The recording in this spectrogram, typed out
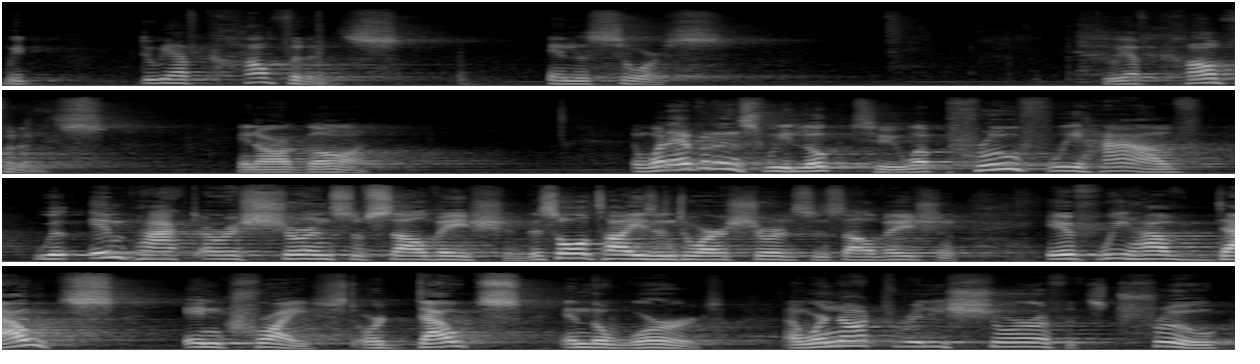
We, do we have confidence in the source? Do we have confidence in our God? And what evidence we look to, what proof we have, will impact our assurance of salvation. This all ties into our assurance in salvation. If we have doubts in Christ or doubts in the Word, and we're not really sure if it's true,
